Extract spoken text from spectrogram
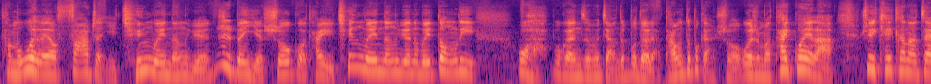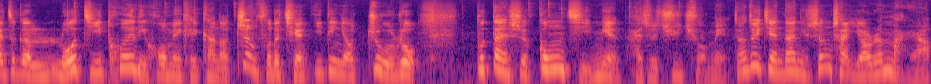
他们未来要发展以氢为能源，日本也说过他以氢为能源的为动力。哇，不管怎么讲都不得了，台湾都不敢说，为什么？太贵了。所以可以看到，在这个逻辑推理后面，可以看到政府的钱一定要注入。不但是供给面，还是需求面。讲最简单，你生产也要人买啊，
